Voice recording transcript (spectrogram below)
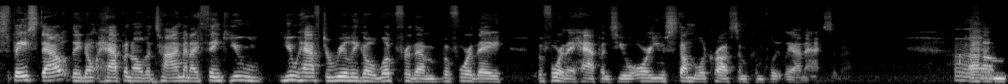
spaced out. They don't happen all the time, and I think you you have to really go look for them before they before they happen to you, or you stumble across them completely on accident. Um,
